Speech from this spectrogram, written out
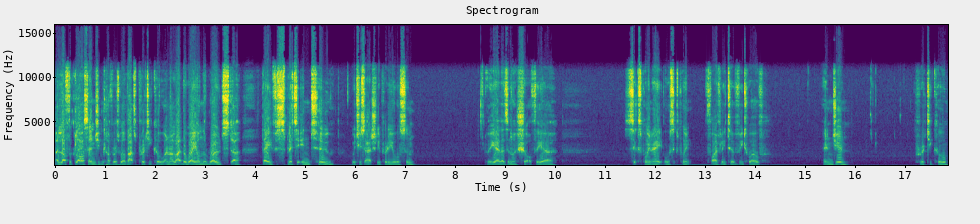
I love the glass engine cover as well. That's pretty cool, and I like the way on the Roadster they've split it in two, which is actually pretty awesome. But yeah, there's a nice shot of the uh, 6.8 or 6.5 litre V12 engine. Pretty cool.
